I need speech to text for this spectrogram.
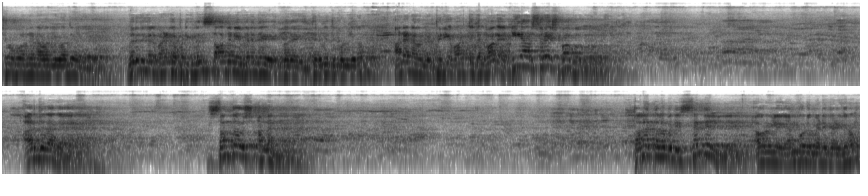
சிவபவன் அவர்கள் வந்து விருதுகள் வழங்கப்படுகிறது. சாதனை விருது என்பதை தெரிவித்துக் கொள்கிறோம். அண்ணன் அவர்கள் பெரிய வாழ்த்துக்கள். வாங்க டி ஆர் சுரேஷ் பாபு. அடுத்ததாக சந்தோஷ் அண்ணன். தல தளபதி செந்தில் அவர்களை அன்போடு மேடை கழிக்கிறோம்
